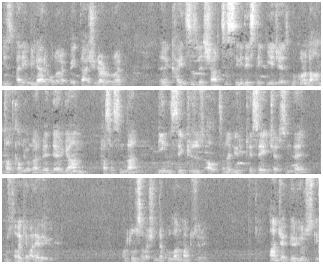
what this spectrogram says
biz Aleviler olarak, Bektaşiler olarak e, kayıtsız ve şartsız seni destekleyeceğiz. Bu konuda antat kalıyorlar ve dergahın kasasından 1800 altını bir kese içerisinde Mustafa Kemal'e veriyor. Kurtuluş Savaşı'nda kullanmak üzere. Ancak görüyoruz ki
